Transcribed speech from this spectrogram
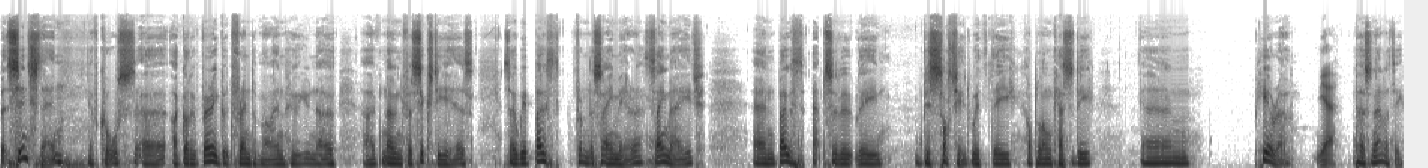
But since then, of course, uh, I've got a very good friend of mine who you know I've known for 60 years. So we're both from the same era, same age, and both absolutely besotted with the Hopalong Cassidy um, hero Yeah. personality.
